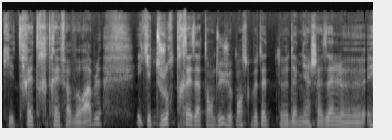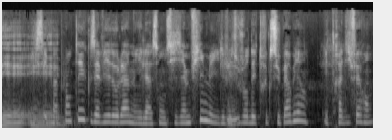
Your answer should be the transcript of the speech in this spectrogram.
qui est très très très favorable et qui est toujours très attendue. Je pense que peut-être Damien Chazelle est, Il s'est est- pas planté, Xavier Dolan. Il a son sixième film et il fait Mhm. toujours des trucs super bien et très différents.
